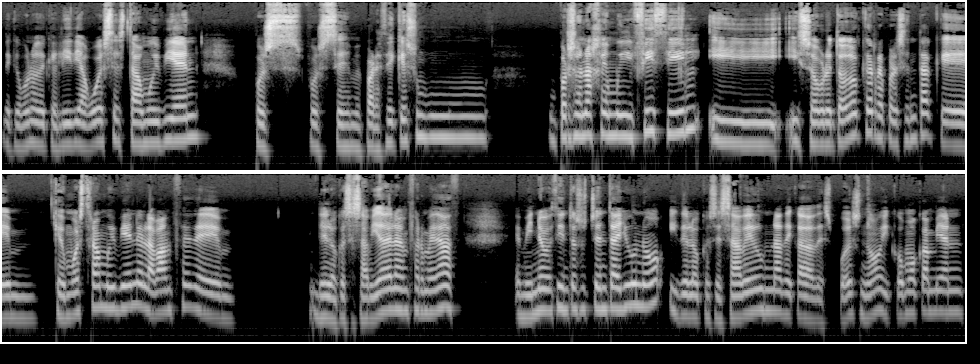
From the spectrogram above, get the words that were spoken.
de que, bueno, de que Lidia West está muy bien, pues, pues eh, me parece que es un, un personaje muy difícil y, y sobre todo que representa, que, que, muestra muy bien el avance de, de lo que se sabía de la enfermedad en 1981 y de lo que se sabe una década después, ¿no? Y cómo cambian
